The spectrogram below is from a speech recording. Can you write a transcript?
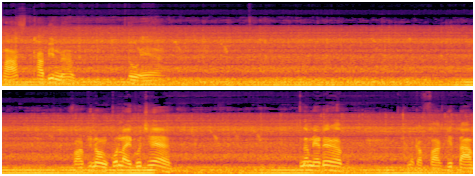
Plus Cabin นะครับตู้แอร์ฝากพี่น้องกดไลค์กดแชร์น้ำเน็ตด้วยครับ แล้วก็ฝากติดตาม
